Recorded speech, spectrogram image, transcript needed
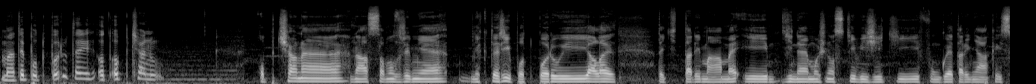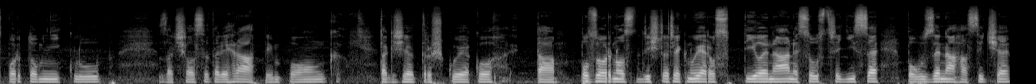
Máte podporu tady od občanů? Občané nás samozřejmě někteří podporují, ale teď tady máme i jiné možnosti vyžití. Funguje tady nějaký sportovní klub, začal se tady hrát ping-pong, takže trošku jako ta pozornost, když to řeknu, je rozptýlená, nesoustředí se pouze na hasiče,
